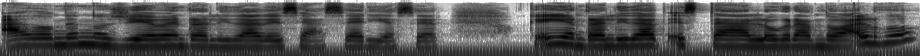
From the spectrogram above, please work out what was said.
¿a dónde nos lleva en realidad ese hacer y hacer? ¿Ok? En realidad está logrando algo,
